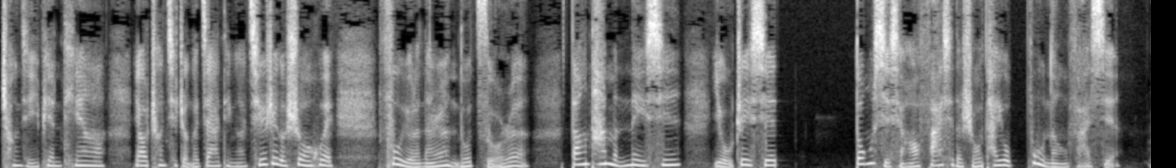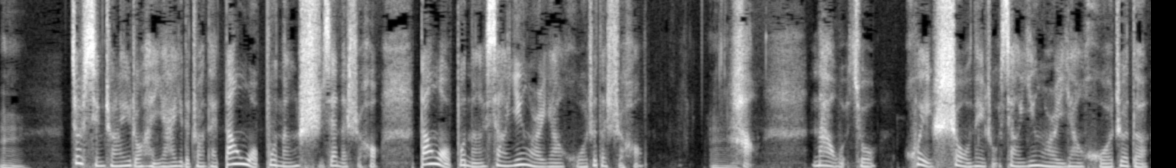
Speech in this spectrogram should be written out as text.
撑起一片天啊，要撑起整个家庭啊。其实这个社会赋予了男人很多责任，当他们内心有这些东西想要发泄的时候，他又不能发泄。嗯就形成了一种很压抑的状态。当我不能实现的时候，当我不能像婴儿一样活着的时候，嗯，好，那我就会受那种像婴儿一样活着的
